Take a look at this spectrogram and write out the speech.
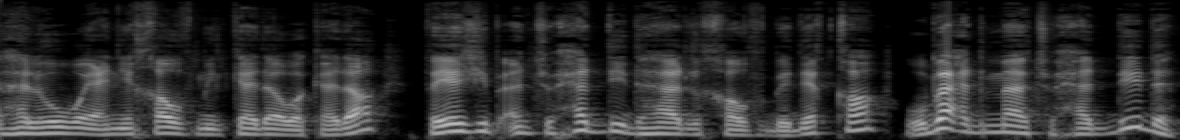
هل هو يعني خوف من كذا وكذا؟ فيجب أن تحدد هذا الخوف بدقة وبعد ما تحدده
